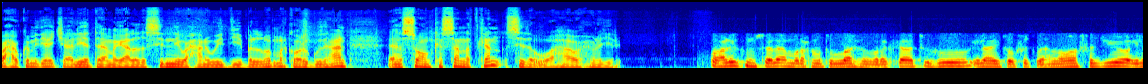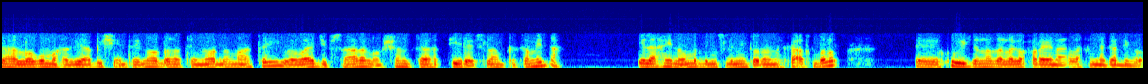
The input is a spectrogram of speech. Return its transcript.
waxauu ka mid yahay jaaliyadda magaalada sydney waxaana weydiiyey bal marka hore guud ahaan soonka sanadkan sida uu ahaa wuxuuna yiri wacalaykum asalaam waraxmat ullaahi wabarakaatuhu ilaahay towfiiqda hana waafajiyo. Ilaaha loogu mahadiyaa bishii intay noo dhalatay noo dhammaatay waa waajib saaran oo shanta tiira islaamka ka mid ah. Ilaahayna ummadda muslimiinta o dhan ka aqbalo. Kuwii jannada laga xoreyna allah naga dhigo.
